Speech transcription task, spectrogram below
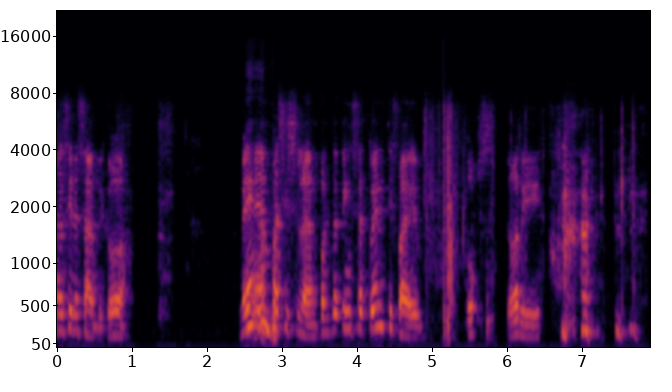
ang sinasabi ko. May Eh, emphasis lang, pagdating sa 25, oops, sorry.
